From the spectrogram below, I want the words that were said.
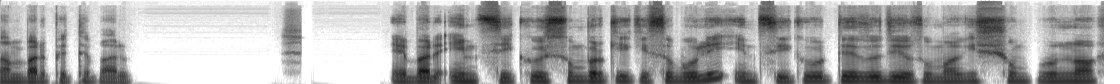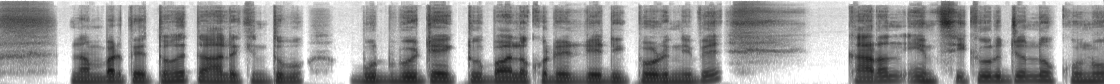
নাম্বার পেতে পারবে। এবার এমসিকিউ সম্পর্কে কিছু বলি এমসিকিউতে যদি তোমাকে সম্পূর্ণ নাম্বার পেতে হয়, তাহলে কিন্তু বুট বইটা একটু ভালো করে রেডি করে নিবে। কারণ এমসিকিউর জন্য কোনো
